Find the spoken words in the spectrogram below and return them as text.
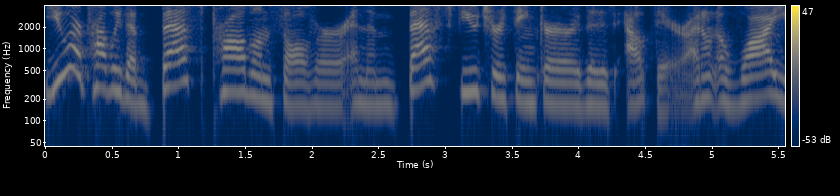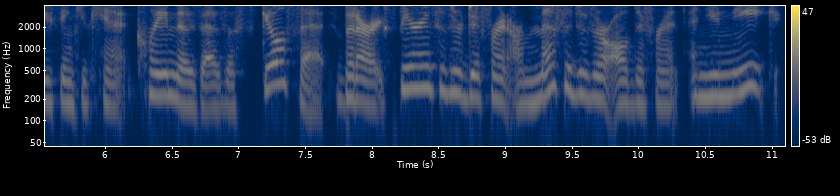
you are probably the best problem problem solver and the best future thinker that is out there. I don't know why you think you can't claim those as a skill set, but our experiences are different. Our messages are all different and unique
